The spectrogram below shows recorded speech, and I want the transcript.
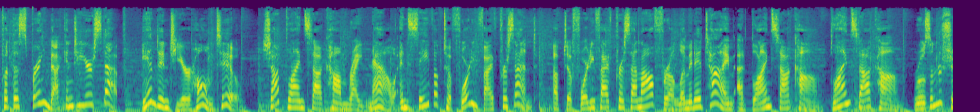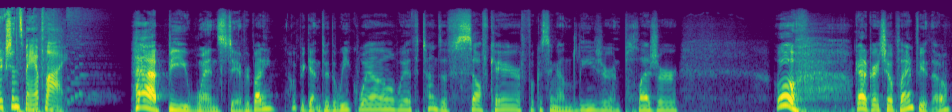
put the spring back into your step and into your home, too. Shop Blinds.com right now and save up to 45%. Up to 45% off for a limited time at Blinds.com. Blinds.com. Rules and restrictions may apply. Happy Wednesday, everybody. Hope you're getting through the week well with tons of self care, focusing on leisure and pleasure. Oh, we got a great show planned for you, though.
